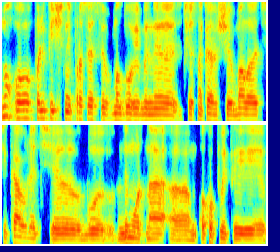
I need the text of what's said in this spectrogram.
Ну, політичні процеси в Молдові мене, чесно кажучи, мало цікавлять, е, бо не можна охопити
